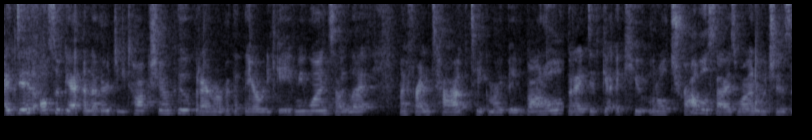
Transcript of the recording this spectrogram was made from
I did also get another detox shampoo, but I remember that they already gave me one. So I let my friend Tab take my big bottle, but I did get a cute little travel size one, which is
